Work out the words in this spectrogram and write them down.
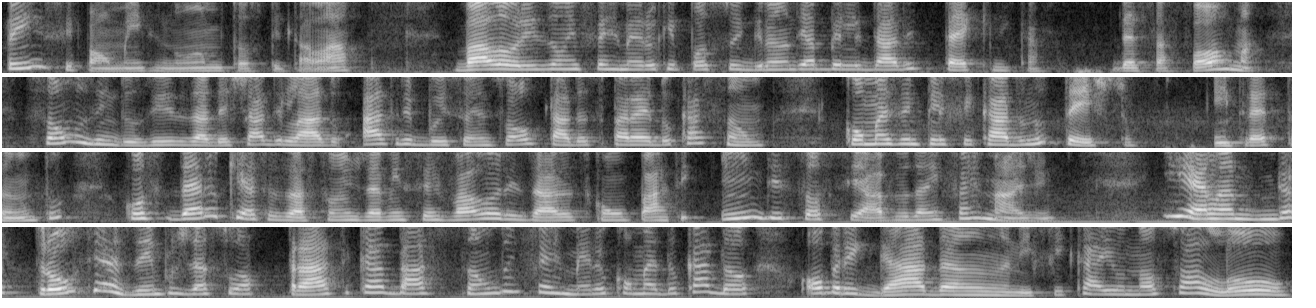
principalmente no âmbito hospitalar, valorizam o enfermeiro que possui grande habilidade técnica. Dessa forma, somos induzidos a deixar de lado atribuições voltadas para a educação, como exemplificado no texto, Entretanto, considero que essas ações devem ser valorizadas como parte indissociável da enfermagem. E ela ainda trouxe exemplos da sua prática da ação do enfermeiro como educador. Obrigada, Anne. Fica aí o nosso alô.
